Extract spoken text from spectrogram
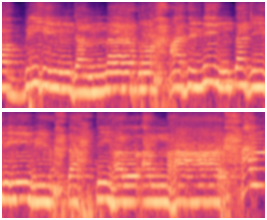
রাব্বিহিম জান্নাতু আদনিন তাজরি মিন তাহতিহাল আনহার। আল আনহার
